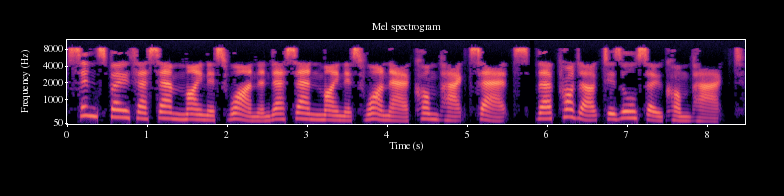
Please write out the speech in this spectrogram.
Since both Sm-1 and Sn-1 are compact sets, their product is also compact.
